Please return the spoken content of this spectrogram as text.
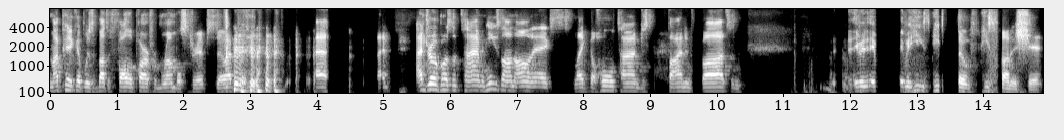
my pickup was about to fall apart from rumble strips. So I, I, I, I, drove most of the time and he's on onX like the whole time, just finding spots. And it, it, it, he's, he's so, he's fun as shit.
